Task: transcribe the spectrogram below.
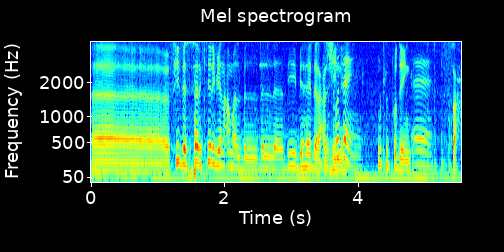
آه في dessert كثير بينعمل بال بال بي- بهيدي العجينة. بودينج مثل البودينج إيه. صح.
